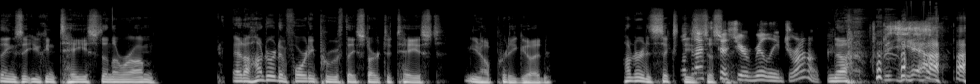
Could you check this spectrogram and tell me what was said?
things that you can taste in the rum. At 140 proof, they start to taste, you know, pretty good. 160 Well, is that's just because you're really drunk. no. Yeah.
